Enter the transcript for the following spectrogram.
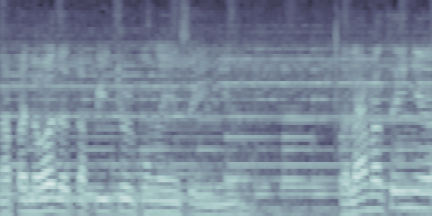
napanood at na-feature ko ngayon sa inyo. Salamat sa inyo!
